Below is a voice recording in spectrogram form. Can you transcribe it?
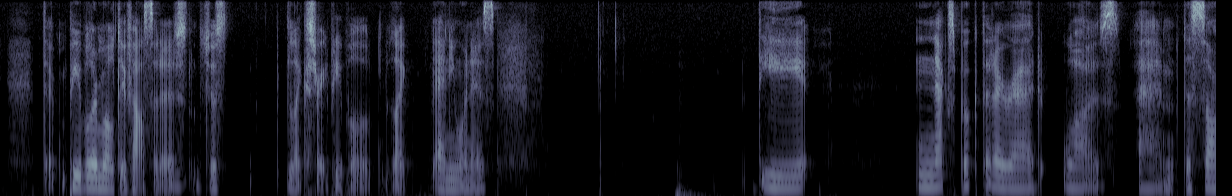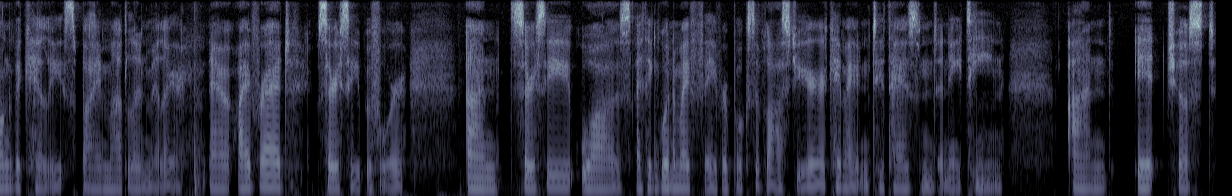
that people are multifaceted, just like straight people, like anyone is. The next book that I read was um, The Song of Achilles by Madeline Miller. Now, I've read Circe before, and Circe was, I think, one of my favorite books of last year. It came out in 2018, and it just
